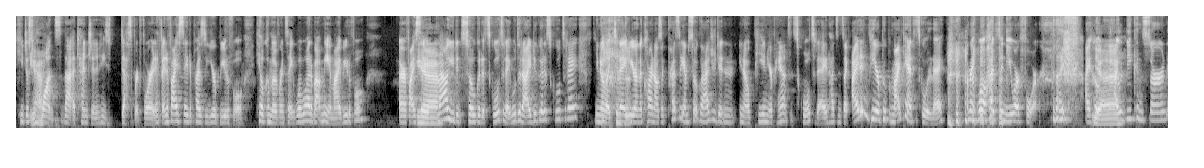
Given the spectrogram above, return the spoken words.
He just yeah. wants that attention and he's desperate for it. If, and if I say to Presley, you're beautiful, he'll come over and say, well, what about me? Am I beautiful? Or if I say, yeah. wow, you did so good at school today. Well, did I do good at school today? You know, like today we were in the car and I was like, Presley, I'm so glad you didn't, you know, pee in your pants at school today. And Hudson's like, I didn't pee or poop in my pants at school today. I'm like, well, Hudson, you are four. like, I hope yeah. I would be concerned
